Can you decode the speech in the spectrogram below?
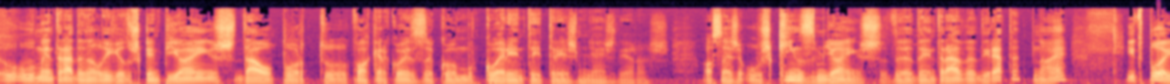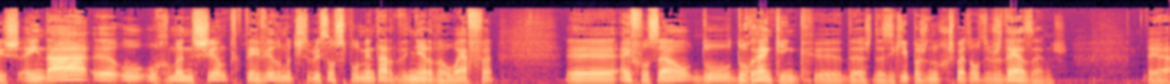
uma entrada na Liga dos Campeões dá ao Porto qualquer coisa como 43 milhões de euros ou seja, os 15 milhões da entrada direta, não é? E depois ainda há uh, o, o, remanescente que tem a ver com uma distribuição suplementar de dinheiro da UEFA em função do, do ranking das, das, equipas no respeito aos últimos 10 anos. É,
